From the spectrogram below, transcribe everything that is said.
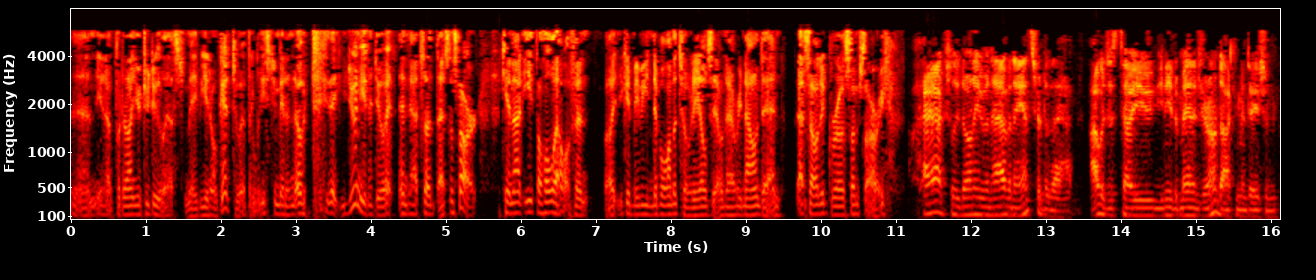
and you know put it on your to-do list. Maybe you don't get to it, but at least you made a note that you do need to do it, and that's a that's a start. You cannot eat the whole elephant, but you can maybe nibble on the toenails every now and then. That sounded gross. I'm sorry. I actually don't even have an answer to that. I would just tell you you need to manage your own documentation.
